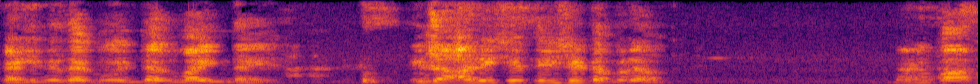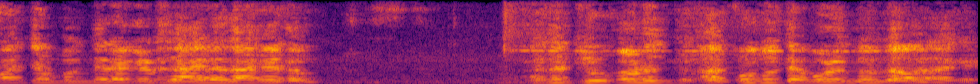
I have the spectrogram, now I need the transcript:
काही त्याचा इतिहास माहीत नाही. इथं अडीचशे तीनशे होत्या. आणि बाबांच्या मंदिराकडे जायला जागा नव्हती आता जीव काढून आतमधून त्या बोळीतून जावं लागेल.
